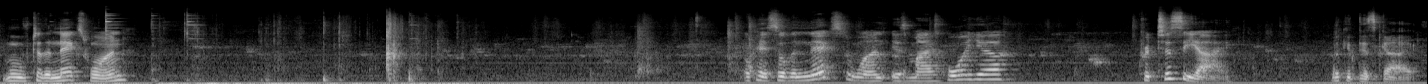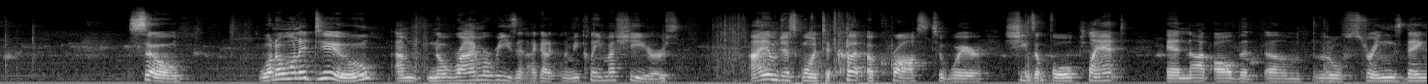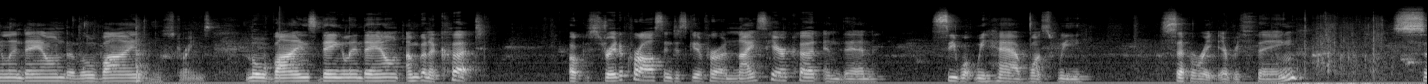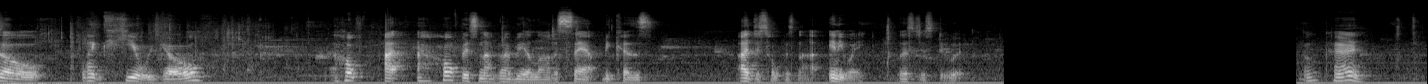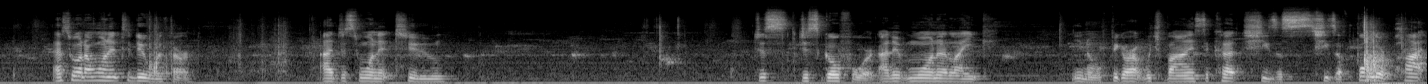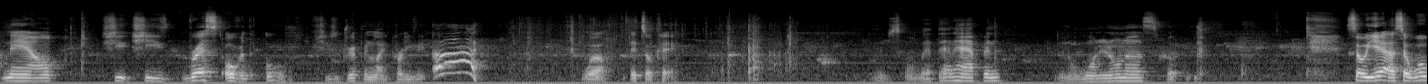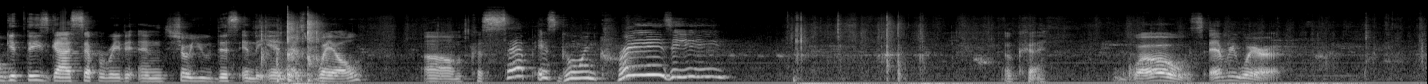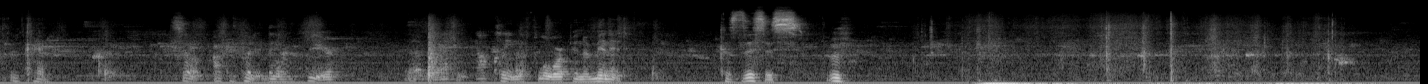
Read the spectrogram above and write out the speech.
move to the next one. Okay, so the next one is my Hoya Curtisii. Look at this guy. So, what I want to do, I'm no rhyme or reason. I got to let me clean my shears. I am just going to cut across to where she's a full plant and not all the um, little strings dangling down, the little vines, little strings, little vines dangling down. I'm going to cut straight across and just give her a nice haircut and then see what we have once we separate everything. So, like here we go. I hope I, I hope it's not going to be a lot of sap because I just hope it's not. Anyway, let's just do it. Okay. That's what I wanted to do with her. I just wanted to just just go for it. I didn't want to like you know, figure out which vines to cut. She's a she's a fuller pot now. She she rests over the oh she's dripping like crazy. Ah, well it's okay. We're just gonna let that happen. You don't want it on us, but so yeah. So we'll get these guys separated and show you this in the end as well. Um, cause sap is going crazy. Okay. Whoa, it's everywhere. Okay. So I can put it down here. That way I can, I'll clean the floor up in a minute. Because this is... Mm.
